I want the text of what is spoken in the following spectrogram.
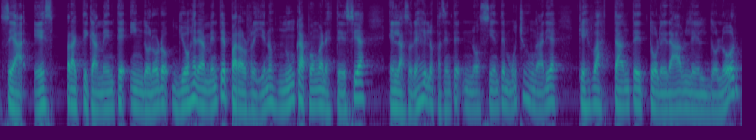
o sea, es prácticamente indoloro. Yo generalmente para los rellenos nunca pongo anestesia en las orejas y los pacientes no sienten mucho, es un área que es bastante tolerable el dolor.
